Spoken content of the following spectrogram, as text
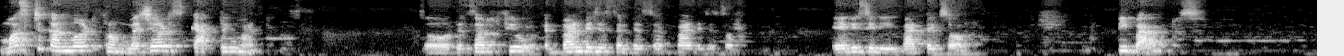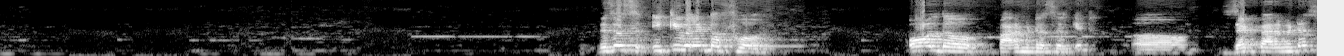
must convert from measured scattering matrix. So these are few advantages and disadvantages of ABCD matrix or T parameters. This is equivalent of uh, all the parameter circuit, uh, Z parameters.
